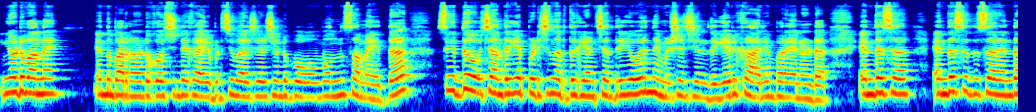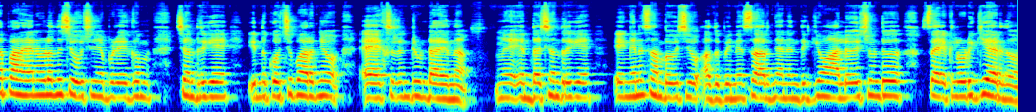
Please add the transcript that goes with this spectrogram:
ഇങ്ങോട്ട് വന്നേ. എന്ന് പറഞ്ഞുകൊണ്ട് കൊച്ചിന്റെ കൈ പിടിച്ച് വലിച്ചഴിച്ചുകൊണ്ട് പോകുന്ന സമയത്ത് സിദ്ധു ചന്ദ്രികയെ പിടിച്ചു നിർത്തുകയാണ്. ചന്ദ്രിക ഒരു നിമിഷം ചന്ദ്രിക ഒരു കാര്യം പറയാനുണ്ട്. എന്താ സർ? എന്താ സിദ്ധു സർ? എന്താ പറയാനുള്ളതെന്ന് ചോദിച്ചു കഴിഞ്ഞപ്പോഴേക്കും ചന്ദ്രികയെ ഇന്ന് കൊച്ചു പറഞ്ഞു ആക്സിഡന്റ് ഉണ്ടായെന്ന്. എന്താ ചന്ദ്രികയെ എങ്ങനെ സംഭവിച്ചു? അത് പിന്നെ സാർ ഞാൻ എന്തൊക്കെയോ ആലോചിച്ചുകൊണ്ട് സൈക്കിൾ ഓടിക്കുകയായിരുന്നു.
